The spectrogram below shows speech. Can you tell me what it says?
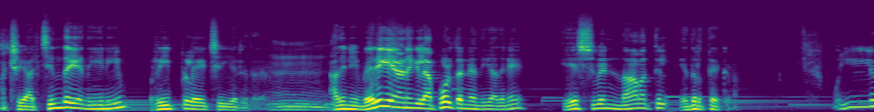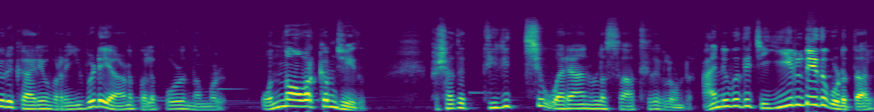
പക്ഷേ ആ ചിന്തയെ നീ ഇനിയും റീപ്ലേ ചെയ്യരുത്. അതിനി വരികയാണെങ്കിൽ അപ്പോൾ തന്നെ നീ അതിനെ യേശുവിൻ നാമത്തിൽ എതിർത്തേക്കണം. വലിയൊരു കാര്യം പറഞ്ഞു ഇവിടെയാണ് പലപ്പോഴും നമ്മൾ ഒന്ന് ഓവർകം ചെയ്തു. പക്ഷെ അത് തിരിച്ചു വരാനുള്ള സാധ്യതകളുണ്ട്. അനുവദിച്ച് ഈൽഡ് ചെയ്ത് കൊടുത്താൽ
